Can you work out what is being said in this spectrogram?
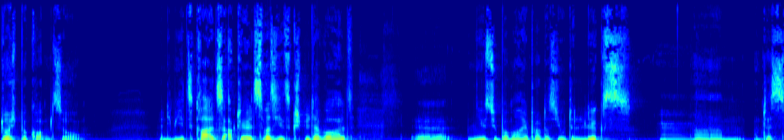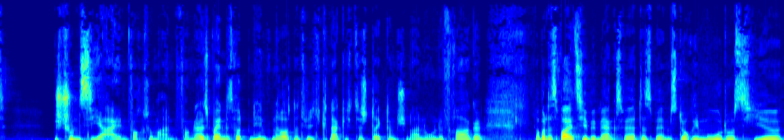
durchbekommt. So. Wenn ich mich jetzt gerade, das aktuellste, was ich jetzt gespielt habe, war halt äh, New Super Mario Bros. U Deluxe. Mhm. Ähm, und das schon sehr einfach zum Anfang. Also ich meine, das wird hinten raus natürlich knackig, das steigt dann schon an, ohne Frage. Aber das war jetzt hier bemerkenswert, dass wir im Story-Modus hier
